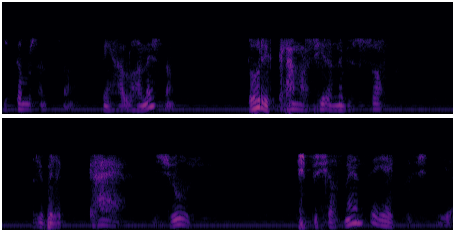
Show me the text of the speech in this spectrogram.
estamos tem halo hanesa lori clamar sira ne sof lori bela kaya jus especialmente a Eucaristia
